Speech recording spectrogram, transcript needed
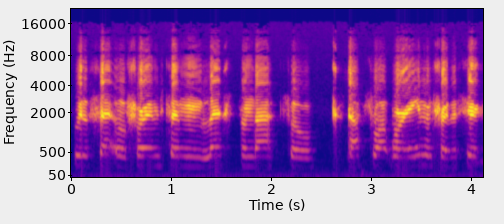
we'll settle for anything less than that. So that's what we're aiming for this year.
